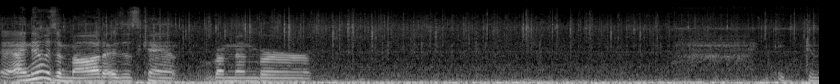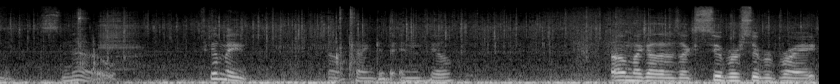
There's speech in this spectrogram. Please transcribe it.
I know it's a mod, I just can't remember... Know. It's my... Oh, can I get in here? Oh my god, that is like super, super bright.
